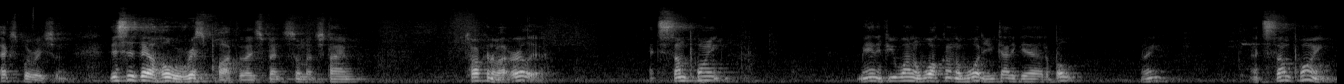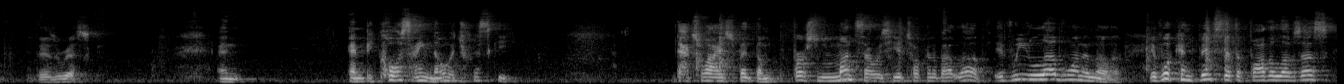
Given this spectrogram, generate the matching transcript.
exploration. This is that whole risk part that I spent so much time talking about earlier. At some point, man, if you want to walk on the water, you've got to get out of the boat, right? At some point, there's a risk. And, and because I know it's risky, that's why I spent the first months I was here talking about love. If we love one another, if we're convinced that the Father loves us,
